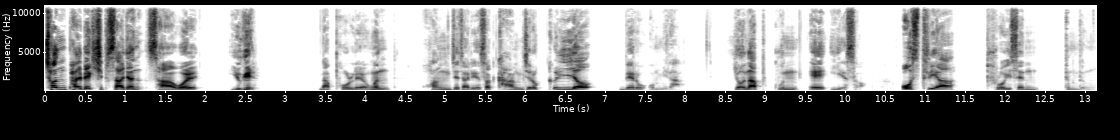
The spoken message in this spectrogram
1814년 4월 6일 나폴레옹은 황제 자리에서 강제로 끌려 내려옵니다. 연합군에 의해서 오스트리아, 프로이센 등등.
